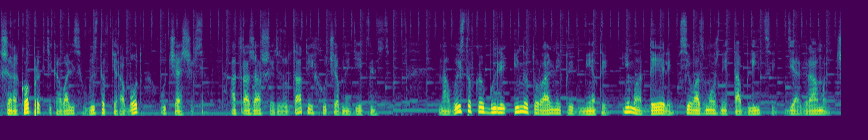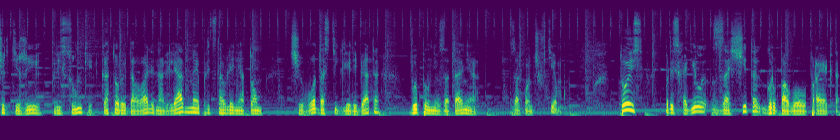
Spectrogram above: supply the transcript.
Широко практиковались выставки работ учащихся – отражавшие результаты их учебной деятельности. На выставках были и натуральные предметы, и модели, всевозможные таблицы, диаграммы, чертежи, рисунки, которые давали наглядное представление о том, чего достигли ребята, выполнив задание, закончив тему. То есть происходила защита группового проекта.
